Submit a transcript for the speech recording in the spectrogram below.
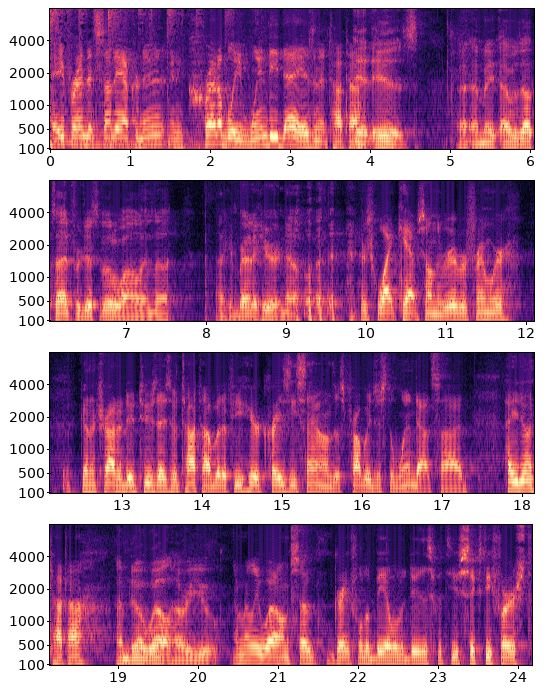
Hey, friend, it's Sunday afternoon. An incredibly windy day, isn't it, Tata? It is. I, I, made, I was outside for just a little while and uh, I can barely hear now. There's whitecaps on the river, friend. We're going to try to do Tuesdays with Tata, but if you hear crazy sounds, it's probably just the wind outside. How you doing, Tata? I'm doing well. How are you? I'm really well. I'm so grateful to be able to do this with you. 61st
